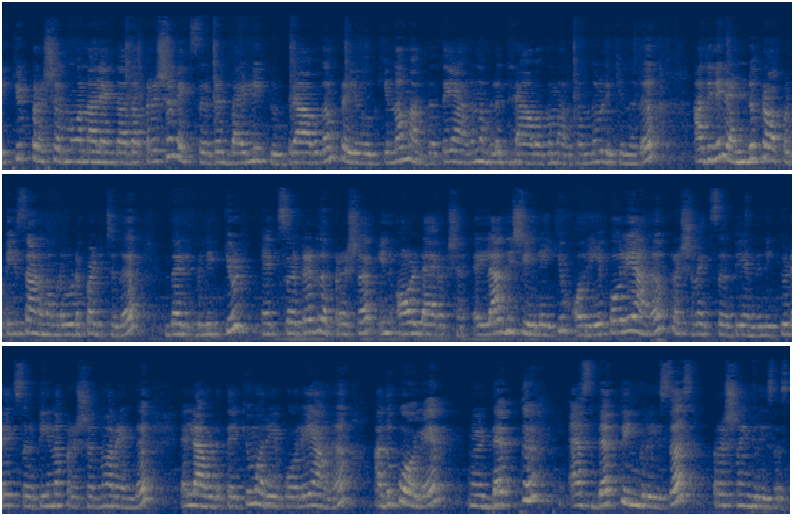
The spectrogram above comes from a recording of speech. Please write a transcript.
ലിക്വിഡ് പ്രഷർ എന്ന് പറഞ്ഞാൽ എന്താ? പ്രഷർ എക്സേർട്ടഡ് ബൈ ലിക്വിഡ് ദ്രാവകം പ്രയോഗിക്കുന്ന മർദ്ദത്തെയാണ് നമ്മൾ ദ്രാവക മർദ്ദം എന്ന് വിളിക്കുന്നത്. അതിന് രണ്ട് പ്രോപ്പർട്ടീസ് ആണ് നമ്മൾ ഇവിടെ പഠിച്ചത്. The liquid exerted the pressure in all direction എല്ലാ ദിശയിലേക്കും ഒരേപോലെയാണ് പ്രഷർ എക്സേർട്ട് ചെയ്യുന്നത്. ലിക്വിഡ് എക്സേർട്ട് ചെയ്യുന്ന പ്രഷർ എന്ന് പറയുന്നത് എല്ലായിടത്തേക്കും ഒരേപോലെയാണ്. അതുപോലെ depth as depth increases pressure increases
